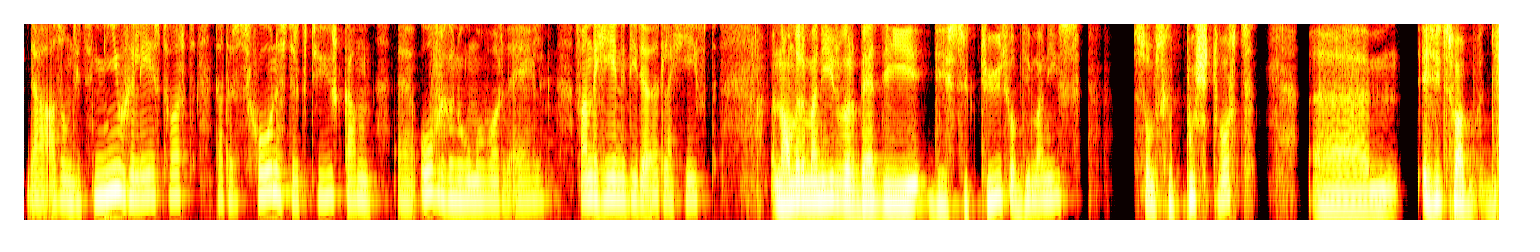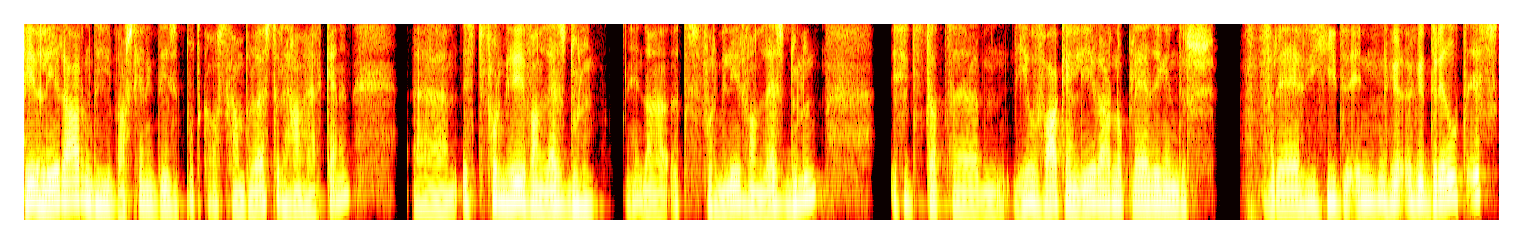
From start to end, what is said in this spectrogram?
dat als ons iets nieuw geleerd wordt, dat er een schone structuur kan uh, overgenomen worden eigenlijk van degene die de uitleg geeft. Een andere manier waarbij die, die structuur op die manier soms gepusht wordt, uh, is iets wat vele leraren die waarschijnlijk deze podcast gaan beluisteren, gaan herkennen. Uh, is het formuleren van lesdoelen. Het formuleren van lesdoelen is iets dat uh, heel vaak in lerarenopleidingen er vrij rigide ingedrild is.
